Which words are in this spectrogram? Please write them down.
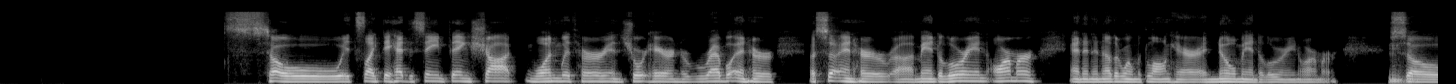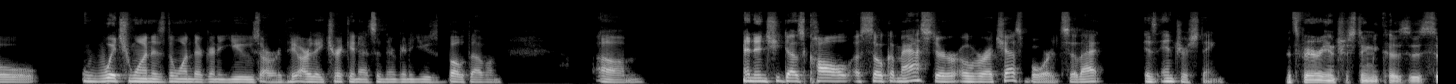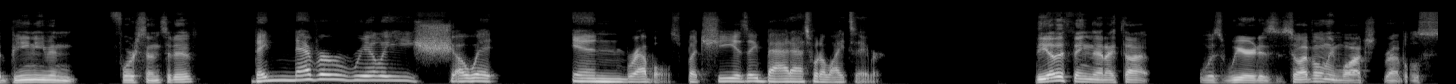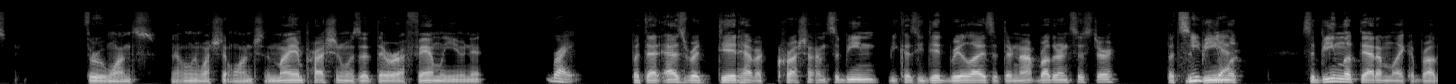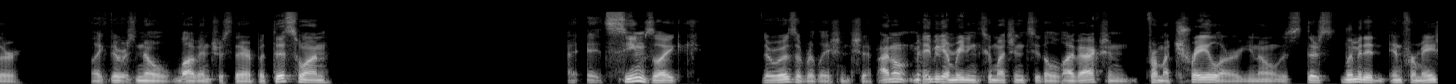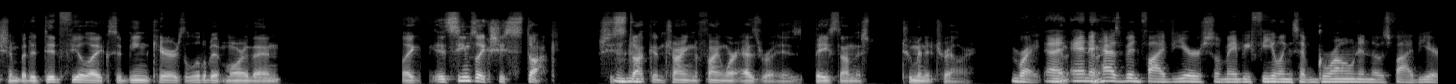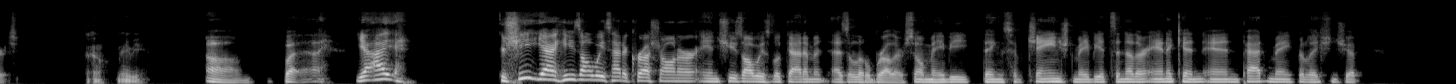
So it's like they had the same thing shot, one with her in short hair and her rebel and her and her uh, Mandalorian armor, and then another one with long hair and no Mandalorian armor. Mhm. So which one is the one they're going to use? Or are they are they tricking us and they're going to use both of them? Um, and then she does call Ahsoka Master over a chessboard, so that is interesting. It's very interesting because is Sabine even force sensitive? They never really show it in Rebels, but she is a badass with a lightsaber. The other thing that I thought was weird is so I've only watched Rebels through once. I've only watched it once, and my impression was that they were a family unit, Right. but that Ezra did have a crush on Sabine because he did realize that they're not brother and sister. But Sabine yeah. looked Sabine looked at him like a brother, like there was no love interest there. But this one, it seems like there was a relationship. I don't. Maybe I'm reading too much into the live action from a trailer. You know, there's there's limited information, but it did feel like Sabine cares a little bit more than. Like it seems like she's stuck. She's Mhm. stuck in trying to find where Ezra is based on this two minute trailer. Right. And, And- and it has been five years, so maybe feelings have grown in those five years. Oh, maybe. Um, but uh, yeah, I because she, yeah, he's always had a crush on her, and she's always looked at him as a little brother. So maybe things have changed. Maybe it's another Anakin and Padme relationship.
